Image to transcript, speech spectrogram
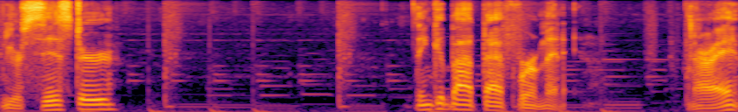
your sister. Think about that for a minute. All right?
